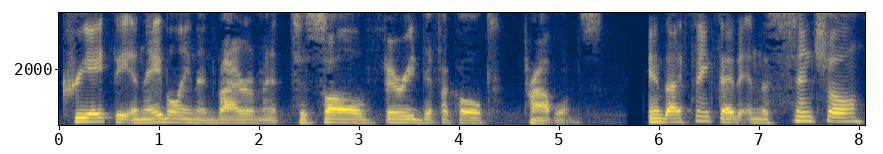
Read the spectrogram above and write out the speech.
create the enabling environment to solve very difficult problems. And I think that an essential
